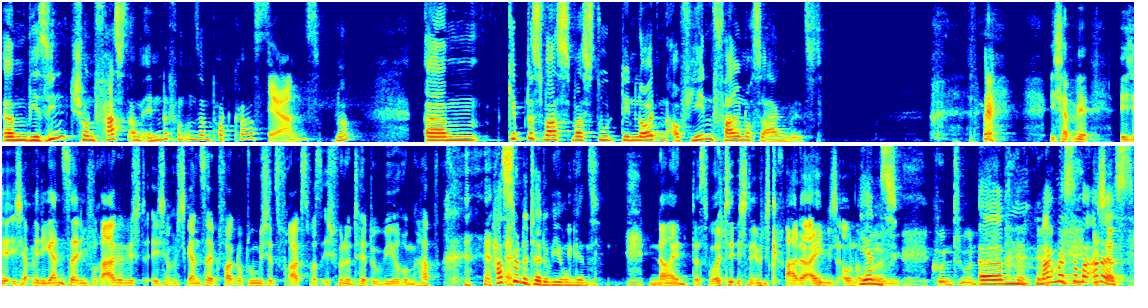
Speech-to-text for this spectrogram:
Ähm, wir sind schon fast am Ende von unserem Podcast. Ja. Ne? Ähm, gibt es was, was du den Leuten auf jeden Fall noch sagen willst? Ich habe mir, ich, ich hab mir die ganze Zeit die Frage gestellt, ich habe mich die ganze Zeit gefragt, ob du mich jetzt fragst, was ich für eine Tätowierung habe. Hast du eine Tätowierung, Jens? Nein, das wollte ich nämlich gerade eigentlich auch noch Jens. kundtun. ähm, machen wir es doch mal ich, hab, anders.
